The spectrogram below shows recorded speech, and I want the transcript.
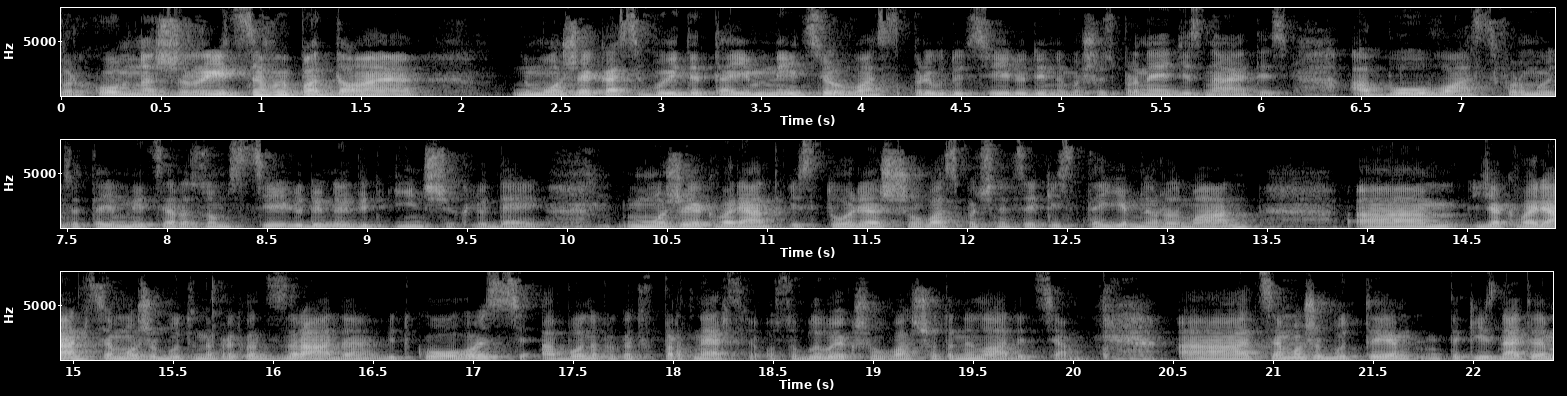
Верховна жриця випадає. Ну, може, якась вийде таємниця у вас з приводу цієї людини, ви щось про неї дізнаєтесь, або у вас формується таємниця разом з цією людиною від інших людей. Може, як варіант, історія, що у вас почнеться якийсь таємний роман. А, як варіант, це може бути, наприклад, зрада від когось, або, наприклад, в партнерстві, особливо якщо у вас щось не ладиться. А це може бути такий, знаєте,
